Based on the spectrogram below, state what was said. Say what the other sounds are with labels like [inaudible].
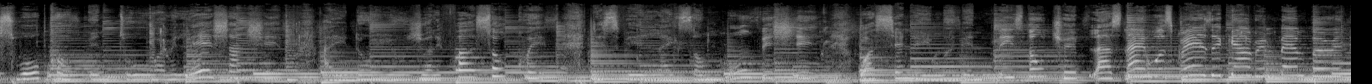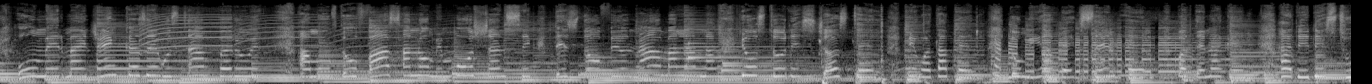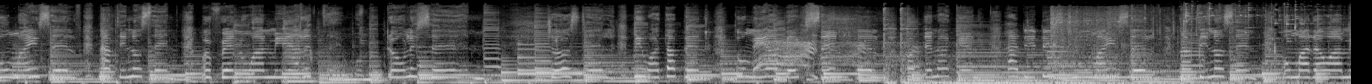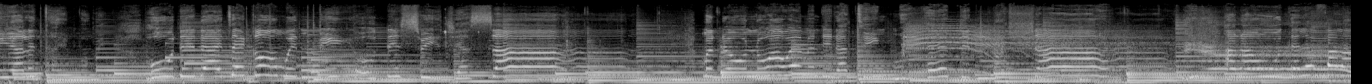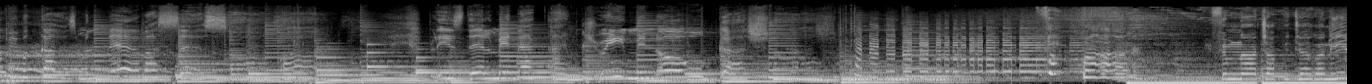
Just woke up into a relationship. I don't usually fall so This don't feel normal, I'm not used to this. Just tell me what happened. Do me a big send But then again, I did this to myself. Not innocent. My friend want me all the time, but me don't listen. Just tell me what happened. Do me a big send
